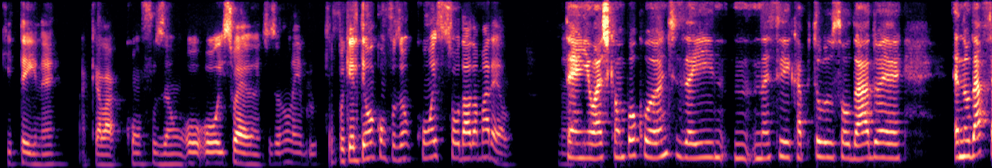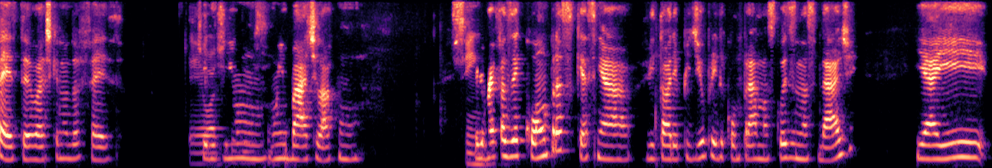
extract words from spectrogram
que tem, né? Aquela confusão, ou, ou isso é antes, eu não lembro. Porque ele tem uma confusão com esse soldado amarelo. Né? Tem, eu acho que é um pouco antes, aí nesse capítulo do soldado é, é no da festa, eu acho que é no da festa. É, que ele tem um, um, embate lá com. Sim. Ele vai fazer compras, que assim a Vitória pediu para ele comprar umas coisas na cidade. E aí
